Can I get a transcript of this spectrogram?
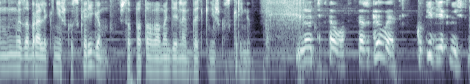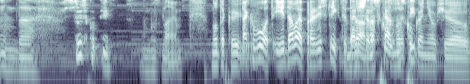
мы забрали книжку с Кригом, чтобы потом вам отдельно дать книжку с Кригом. Ну, типа того. Даже ГВ. Купи две книжки. Да. Слышь, купи. Мы знаем. Ну так и... Так вот, и давай про рестрикты дальше да, рассказывай. Насколько Ты... они вообще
